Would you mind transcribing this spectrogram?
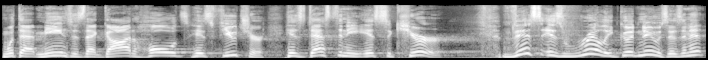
What that means is that God holds his future, his destiny is secure. This is really good news, isn't it?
